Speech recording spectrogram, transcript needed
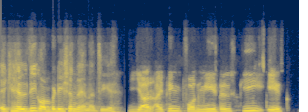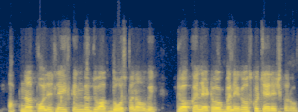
एक हेल्दी कंपटीशन रहना चाहिए। यार I think for me it is कि एक अपना कॉलेज लाइफ के अंदर जो आप दोस्त बनाओगे जो आपका नेटवर्क बनेगा उसको चेरिश करो।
